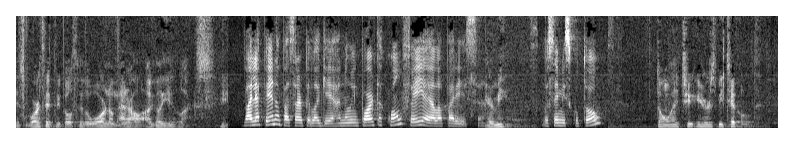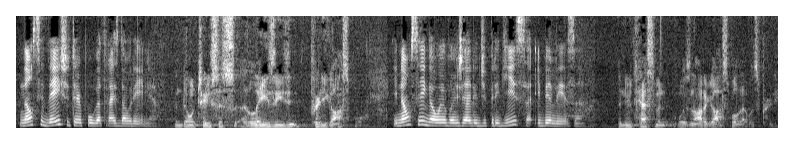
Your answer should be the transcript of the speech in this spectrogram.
It's worth it to go through the war no matter how ugly it looks. Vale a pena passar pela guerra, não importa quão feia ela pareça. hear me? Você me escutou? Don't let your ears be tickled. Não se deixe ter pulga atrás da orelha. And don't chase this uh, lazy, pretty gospel. E não siga o evangelho de preguiça e beleza. The New Testament was not a gospel that was pretty.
